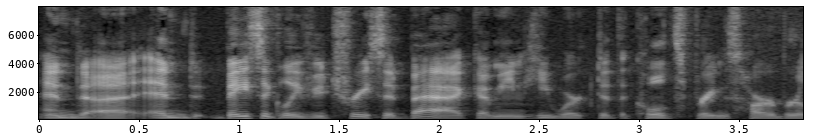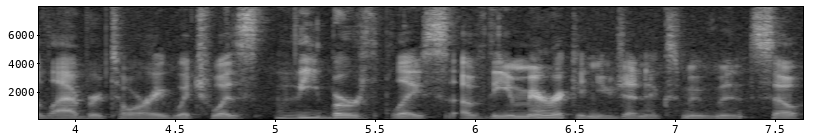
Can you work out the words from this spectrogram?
and uh, and basically, if you trace it back, I mean, he worked at the Cold Springs Harbor Laboratory, which was the birthplace of the American eugenics movement. So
